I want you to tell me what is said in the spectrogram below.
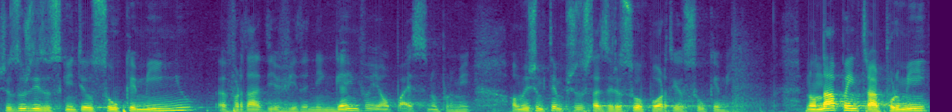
Jesus diz o seguinte: Eu sou o caminho, a verdade e a vida. Ninguém vem ao Pai senão por mim. Ao mesmo tempo, Jesus está a dizer: Eu sou a porta e eu sou o caminho. Não dá para entrar por mim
